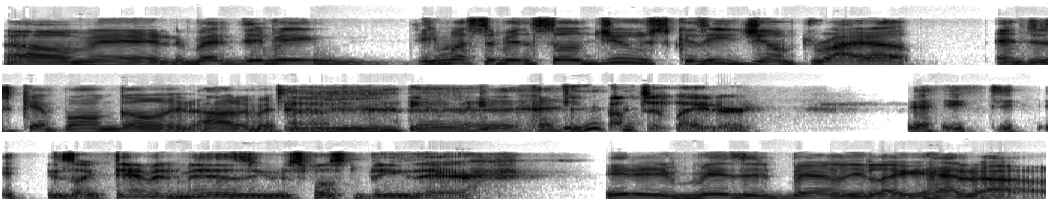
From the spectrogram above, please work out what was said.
Oh man. But I mean he must have been so juiced because he jumped right up and just kept on going out of it. he, he, he felt it later. Yeah, he did. He's like, damn it, Miz, you were supposed to be there. He didn't Miz had barely like had uh,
